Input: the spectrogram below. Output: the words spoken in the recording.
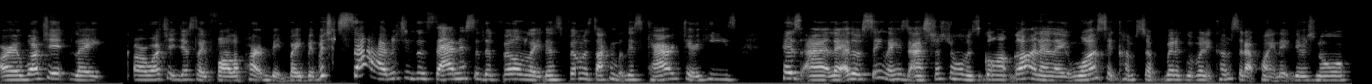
or I watch it like or watch it just like fall apart bit by bit, which is sad, which is the sadness of the film. Like this film is talking about this character. He's his uh, like I was saying, like his ancestral home is gone, gone, and like once it comes to when it, when it comes to that point, like there's no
